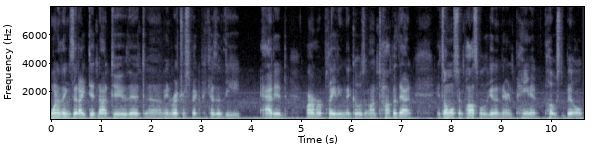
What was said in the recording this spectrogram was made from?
one of the things that I did not do that um, in retrospect because of the added armor plating that goes on top of that it's almost impossible to get in there and paint it post build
